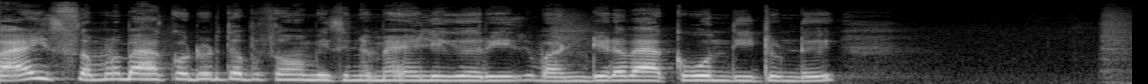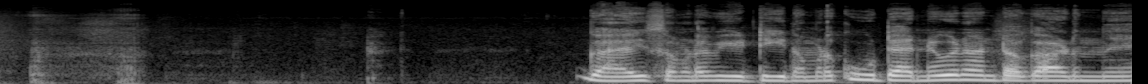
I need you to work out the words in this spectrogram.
ഗൈസ് നമ്മൾ ബാക്കോട്ട് എടുത്തപ്പോൾ സോംബീസിന്റെ മേലിൽ കയറി വണ്ടിയുടെ ബാക്ക് പൊന്തിയിട്ടുണ്ട്. ഗൈസ് നമ്മുടെ വീട്ടിൽ നമ്മുടെ കൂട്ടുകാരന്റെ വീടാണ് കേട്ടോ കാണുന്നത്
